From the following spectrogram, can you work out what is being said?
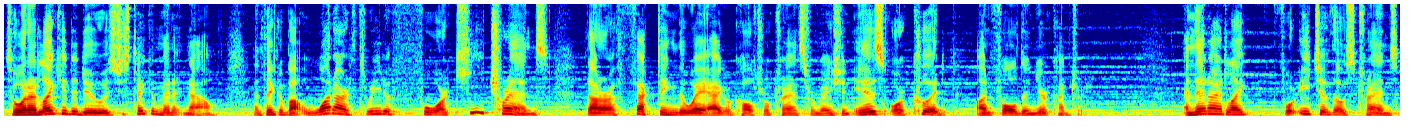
So what I'd like you to do is just take a minute now and think about what are three to four key trends that are affecting the way agricultural transformation is or could unfold in your country. And then I'd like for each of those trends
